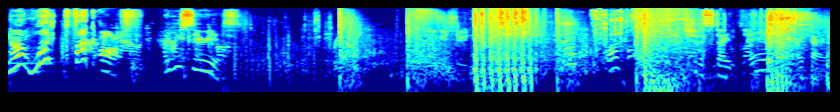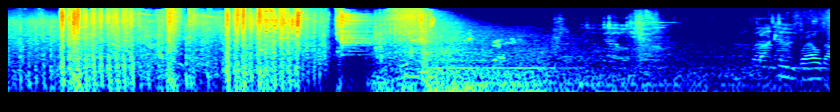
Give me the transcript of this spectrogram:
no, what? Fuck off! Are you serious? Fuck. Should have stayed there. Okay. Well done.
